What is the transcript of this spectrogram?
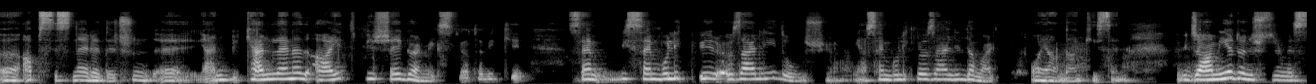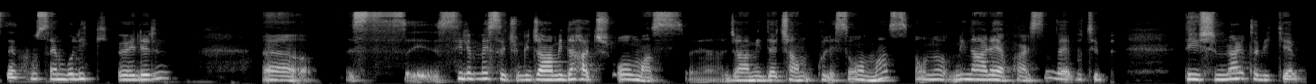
e, apsis nerede şun e, yani kendilerine ait bir şey görmek istiyor tabii ki sem, bir sembolik bir özelliği de oluşuyor yani sembolik bir özelliği de var o yandan kilisenin tabii camiye dönüştürmesi de bu sembolik öğelerin e, silinmesi çünkü camide haç olmaz. E, camide çan kulesi olmaz. Onu minare yaparsın ve bu tip değişimler tabii ki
